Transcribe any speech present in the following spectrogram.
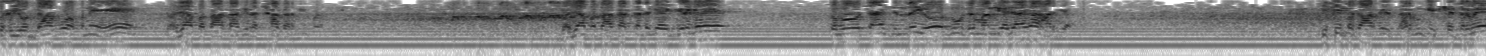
उस योद्धा को अपने ध्वजा पताका की रक्षा करनी पड़ती। ध्वजा पताका कट गए, गिर गए तो वो चाहे ज़िंदगी हो दूर से मान लिया जाएगा, हार गया। इसी प्रकार के धर्म के क्षेत्र में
